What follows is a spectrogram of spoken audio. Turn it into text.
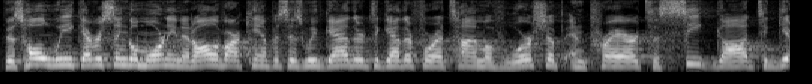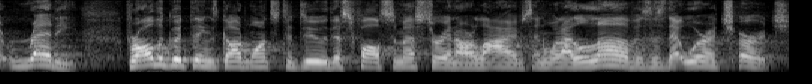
This whole week, every single morning at all of our campuses, we've gathered together for a time of worship and prayer to seek God, to get ready for all the good things God wants to do this fall semester in our lives. And what I love is, is that we're a church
